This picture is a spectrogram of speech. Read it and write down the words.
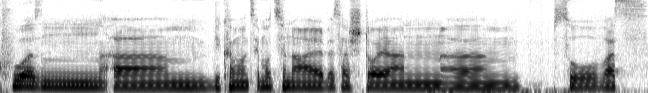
Kursen, ähm, wie können wir uns emotional besser steuern, ähm, so was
